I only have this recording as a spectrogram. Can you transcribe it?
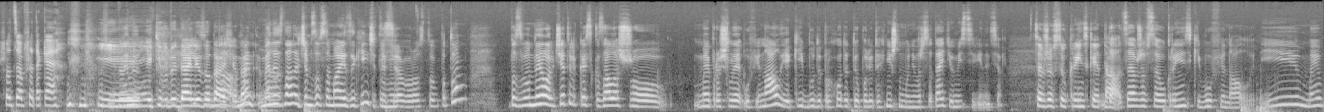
що це вже таке. І які будуть далі задачі, Да, так? ми, ми не знали, чим це все має закінчитися. Просто потім позвонила вчителька і сказала, що ми пройшли у фінал, який буде проходити у політехнічному університеті у місті Вінниця. Це вже всеукраїнський етап. Да, це вже все український був фінал. І ми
